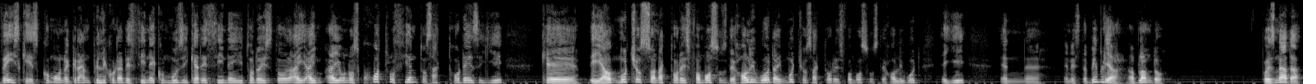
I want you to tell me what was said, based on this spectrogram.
veis que es como una gran película de cine con música de cine y todo esto. Hay, hay, hay unos 400 actores allí que y muchos son actores famosos de Hollywood, hay muchos actores famosos de Hollywood allí en, eh, en esta Biblia hablando. Pues nada,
